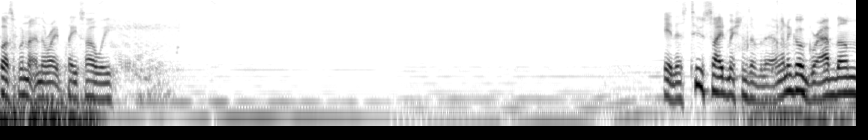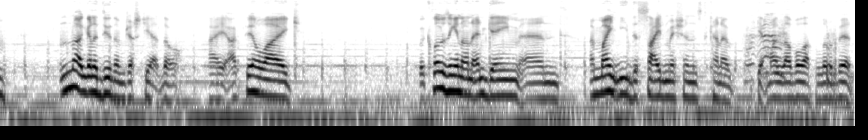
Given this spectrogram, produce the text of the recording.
Plus, we're not in the right place, are we? Okay, there's two side missions over there. I'm gonna go grab them. I'm not gonna do them just yet, though. I, I feel like we're closing in on endgame, and I might need the side missions to kind of get my level up a little bit.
